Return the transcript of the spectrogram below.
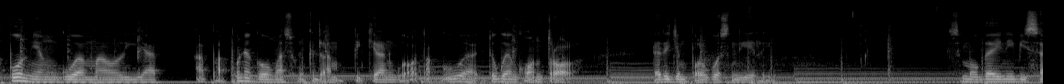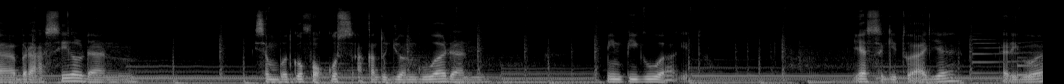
pun yang gue mau lihat, apa pun yang gue masukin ke dalam pikiran gue, otak gue, itu gue yang kontrol dari jempol gue sendiri. Semoga ini bisa berhasil dan bisa membuat gue fokus akan tujuan gue dan mimpi gue gitu. Ya segitu aja dari gue.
